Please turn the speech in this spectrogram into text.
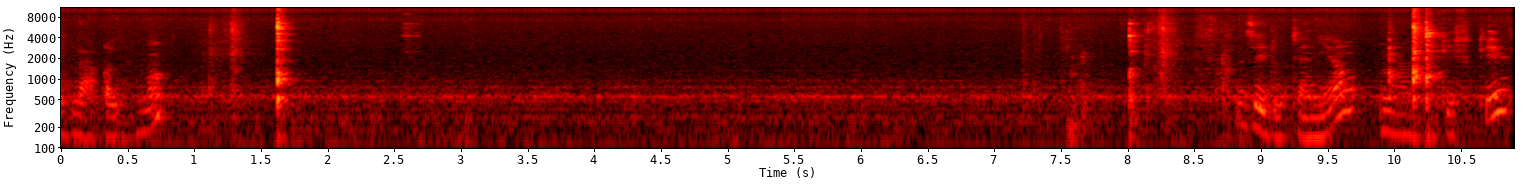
وبالعقل هنا. نزيدو الثانية نعاودو كيف كيف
